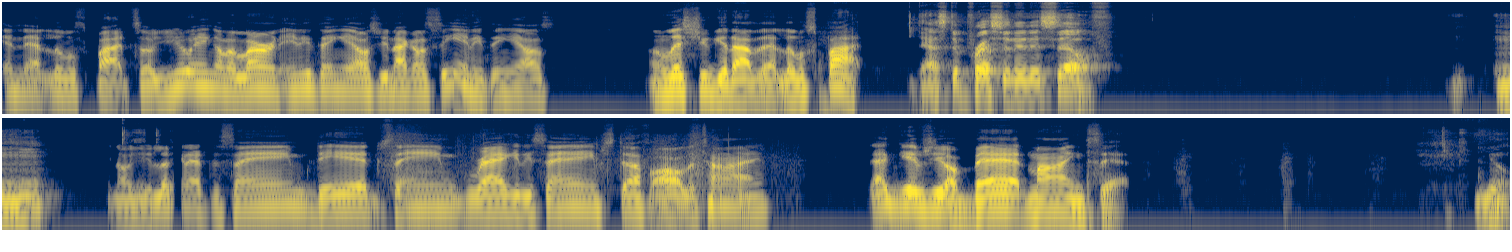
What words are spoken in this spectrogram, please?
in that little spot. So you ain't gonna learn anything else. You're not gonna see anything else unless you get out of that little spot. that's depressing in itself hmm You know, you're looking at the same dead, same raggedy, same stuff all the time. That gives you a bad mindset. You know,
